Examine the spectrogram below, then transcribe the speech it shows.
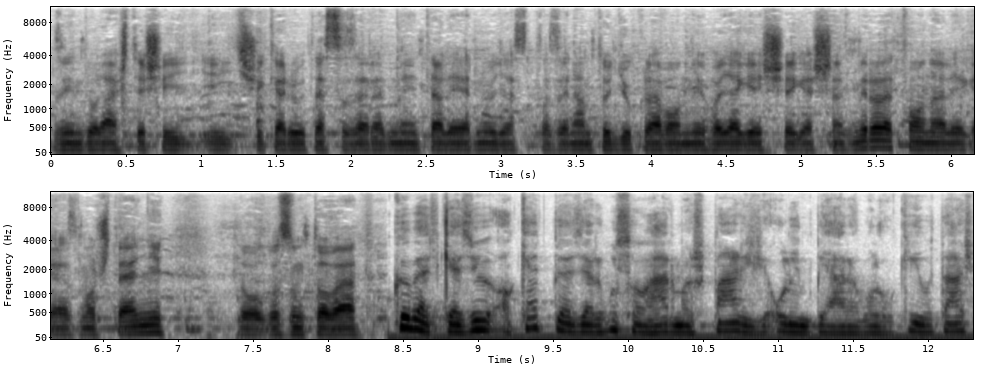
az indulást, és így, így sikerült ezt az eredményt elérni, hogy ezt azért nem tudjuk levonni, hogy egészségesen. Ez mire lett volna elég, ez most ennyi, dolgozunk tovább. Következő a 2023-as Párizsi olimpiára való kijutás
